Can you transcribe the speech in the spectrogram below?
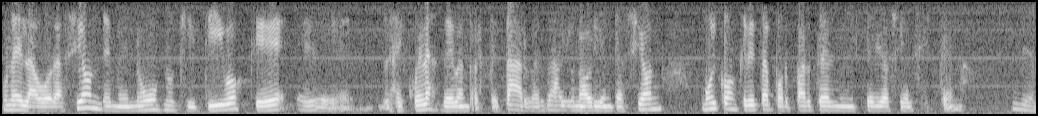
una elaboración de menús nutritivos que eh, las escuelas deben respetar, ¿verdad? Hay una orientación muy concreta por parte del Ministerio hacia el sistema. Bien.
